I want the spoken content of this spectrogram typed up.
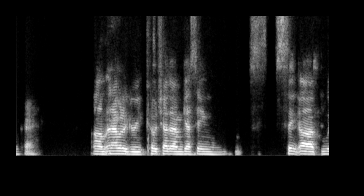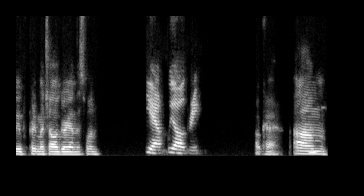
Okay. Um, and I would agree. Coach Heather, I'm guessing uh, we pretty much all agree on this one. Yeah, we all agree. Okay. Um,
